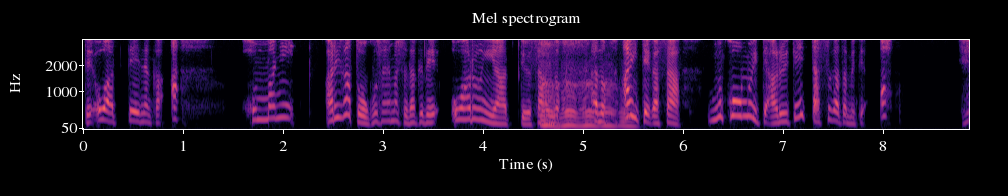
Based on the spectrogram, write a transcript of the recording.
て終わってなんかあほんまにありがとうございましただけで終わるんやっていうさ、あのうんうんうんうん。あの相手がさ向こう向いて歩いていった姿見てあえー、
